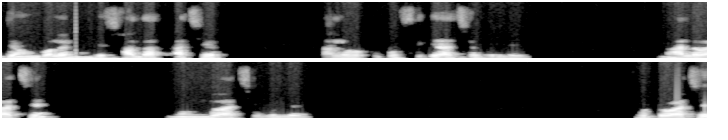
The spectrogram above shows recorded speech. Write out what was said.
যেমন বলেন যে সাদা আছে, কালো উপস্থিতি আছে বলে। ভালো আছে, মন্দ আছে বলে। ছোট আছে,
